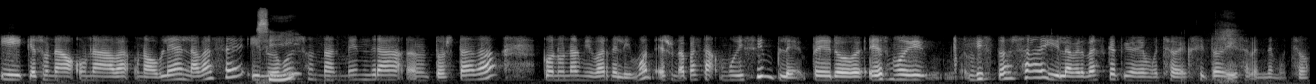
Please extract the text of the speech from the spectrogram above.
y que es una, una, una oblea en la base y luego es una almendra eh, tostada con un almíbar de limón. Es una pasta muy simple pero es muy vistosa y la verdad es que tiene mucho éxito y se vende mucho.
